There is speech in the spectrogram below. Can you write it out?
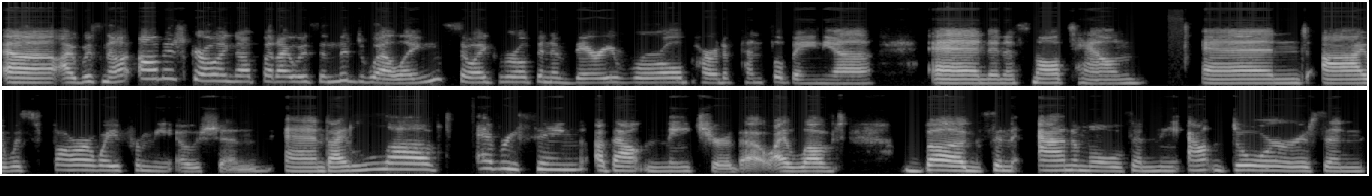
Uh, I was not Amish growing up, but I was in the dwelling. So I grew up in a very rural part of Pennsylvania and in a small town and I was far away from the ocean. And I loved everything about nature, though. I loved bugs and animals and the outdoors and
